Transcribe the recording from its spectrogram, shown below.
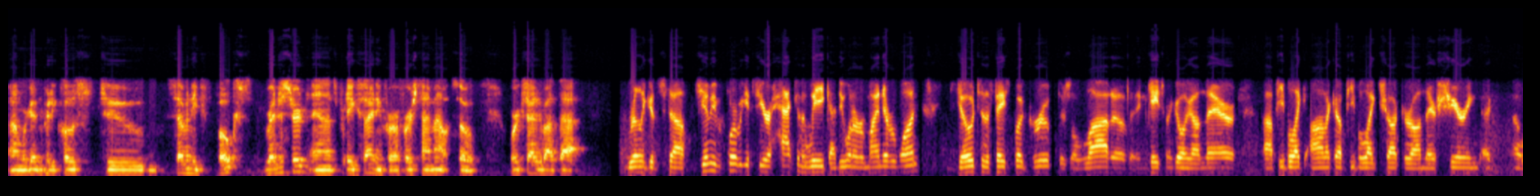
Um, we're getting pretty close to 70 folks registered, and that's pretty exciting for our first time out. So we're excited about that. Really good stuff. Jimmy, before we get to your hack of the week, I do want to remind everyone go to the Facebook group. There's a lot of engagement going on there. Uh, people like Annika, people like Chuck are on there sharing a, a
